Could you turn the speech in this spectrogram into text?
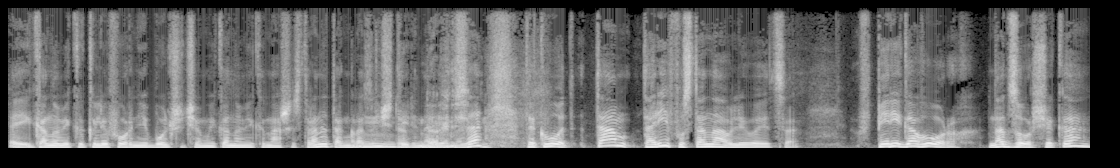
экономика Калифорнии больше, чем экономика нашей страны, там раза в четыре, да, наверное, да, да? Так вот, там тариф устанавливается в переговорах надзорщика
